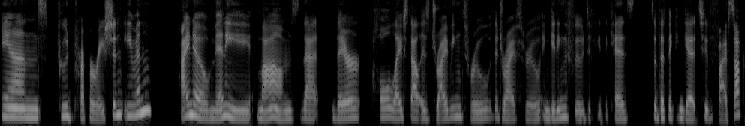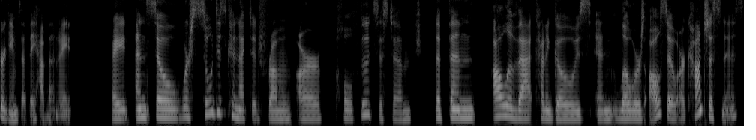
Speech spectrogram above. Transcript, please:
and food preparation, even. I know many moms that their whole lifestyle is driving through the drive through and getting the food to feed the kids so that they can get to the five soccer games that they have that night. Right. And so we're so disconnected from our whole food system that then all of that kind of goes and lowers also our consciousness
